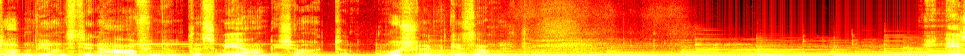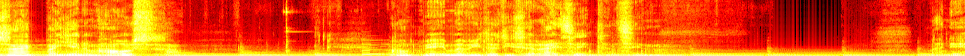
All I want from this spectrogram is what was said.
Dort haben wir uns den Hafen und das Meer angeschaut und Muscheln gesammelt. In Nesac, bei jenem Haus, kommt mir immer wieder diese Reise in den Sinn. Meine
